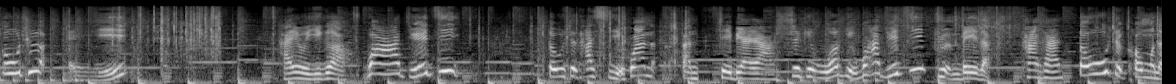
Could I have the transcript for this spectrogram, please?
钩车。哎，还有一个挖掘机，但这边呀是给我给挖掘机准备的，看看都是空的。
